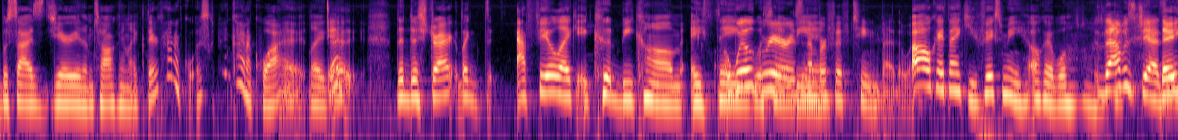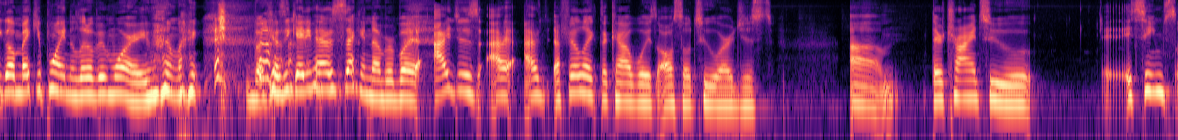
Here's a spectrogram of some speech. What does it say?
Besides Jerry and them talking, like they're kind of it's been kind of quiet. Like Yeah. uh, the distract, like I feel like it could become a thing. Will Grier is being- number 15, by the way. Oh, okay, thank you. Fix me. Okay, well, that was Jazzy. there you go. Make your point a little bit more, even like because he can't even have a second number. But I just I, I I feel like the Cowboys also too are just um they're trying to. It seems.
